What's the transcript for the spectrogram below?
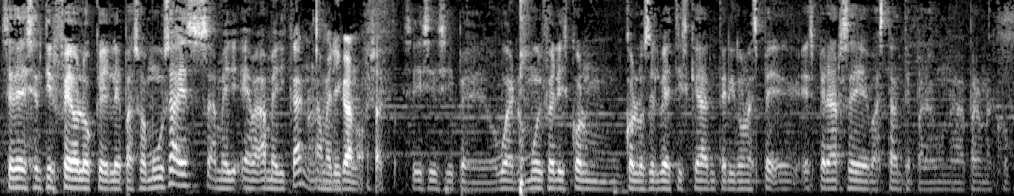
se debe sentir feo lo que le pasó a Musa, es amer eh, americano. ¿no? Americano, exacto. Sí, sí, sí, pero bueno, muy feliz con, con los del Betis que han tenido una espe esperarse bastante para una, para una copa.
